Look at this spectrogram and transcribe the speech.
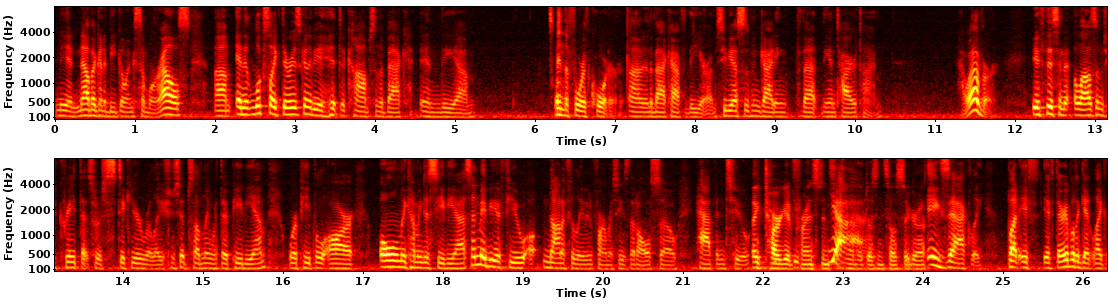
I mean, now they're going to be going somewhere else, um, and it looks like there is going to be a hit to comps in the back in the. Um, in the fourth quarter, uh, in the back half of the year. Um, CVS has been guiding for that the entire time. However, if this allows them to create that sort of stickier relationship suddenly with their PBM, where people are only coming to CVS and maybe a few uh, non-affiliated pharmacies that also happen to Like Target, for instance, is Yeah. one that doesn't sell cigarettes. exactly. But if if they're able to get like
